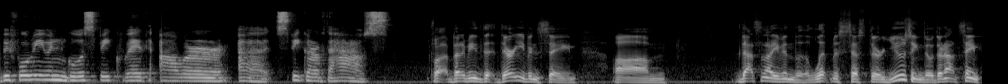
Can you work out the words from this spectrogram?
before we even go speak with our uh, Speaker of the House. But, but I mean, they're even saying um, that's not even the litmus test they're using, though. They're not saying,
